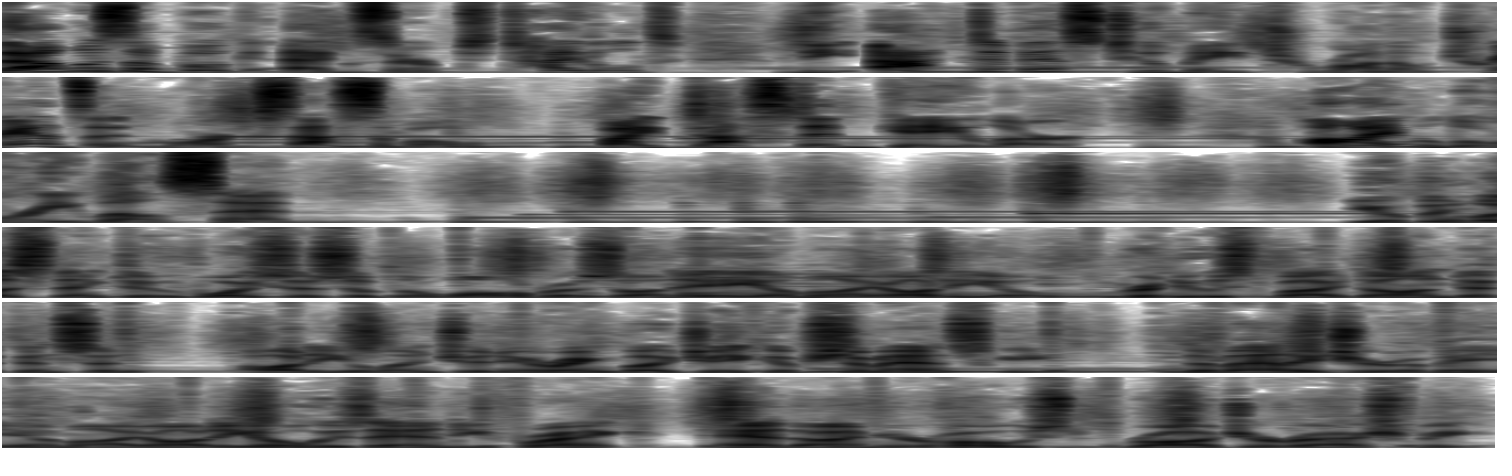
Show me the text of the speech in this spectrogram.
That was a book excerpt titled The Activist Who Made Toronto Transit More Accessible by Dustin Galer. I'm Laurie Wilson. You've been listening to Voices of the Walrus on AMI Audio, produced by Don Dickinson, audio engineering by Jacob Shemansky. The manager of AMI Audio is Andy Frank, and I'm your host, Roger Ashby.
